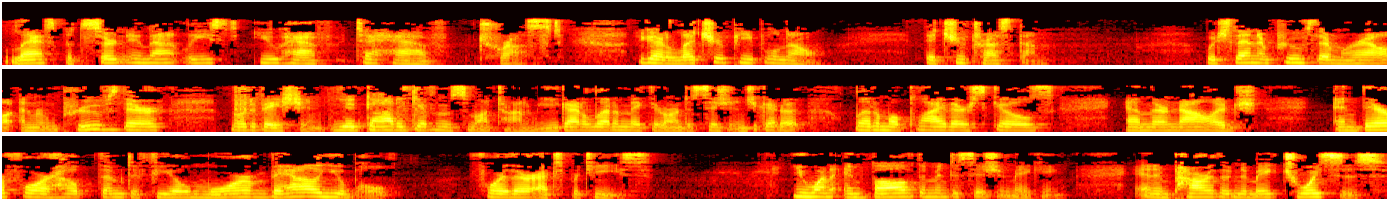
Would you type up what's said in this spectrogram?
Last but certainly not least, you have to have trust. You got to let your people know that you trust them, which then improves their morale and improves their motivation. You got to give them some autonomy. You got to let them make their own decisions. You got to let them apply their skills and their knowledge and therefore help them to feel more valuable for their expertise. You want to involve them in decision making and empower them to make choices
